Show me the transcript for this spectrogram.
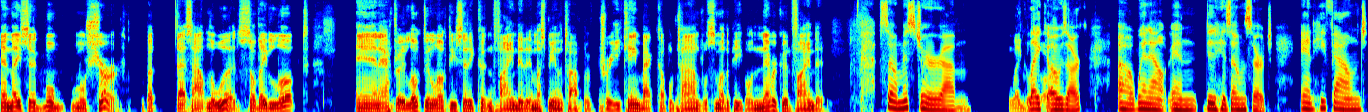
And they said, well, well, sure. But that's out in the woods. So they looked. And after they looked and looked, he said he couldn't find it. It must be in the top of a tree. He came back a couple of times with some other people, never could find it. so Mr. Um, Lake, Lake Ozark. Ozark uh, went out and did his own search, and he found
